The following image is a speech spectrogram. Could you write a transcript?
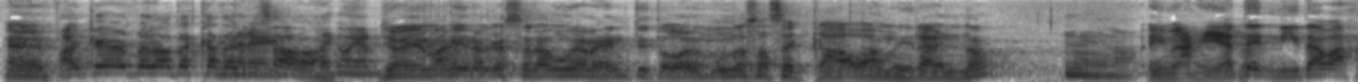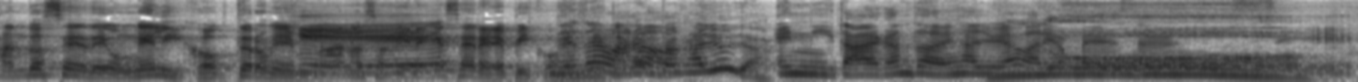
En el parque de pelotas que aterrizaba. Increíble. Yo me imagino que eso era un evento y todo el mundo se acercaba a mirar, ¿no? No. Imagínate Nita bajándose de un helicóptero, mi ¿Qué? hermano. Eso tiene que ser épico. Yo te ¿Nita en Jayuya? En Nita ha cantado en Jayuya varias veces. Sí.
